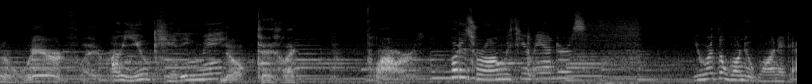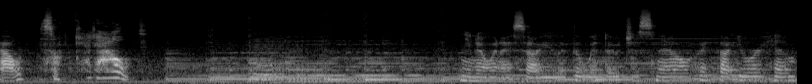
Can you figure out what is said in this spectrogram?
a weird flavor. Are you kidding me? Nope, tastes like flowers. What is wrong with you, Anders? You are the one who wanted out, so get out. You know, when I saw you at the window just now, I thought you were him.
